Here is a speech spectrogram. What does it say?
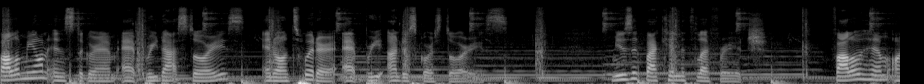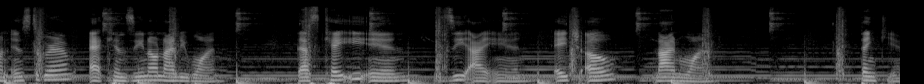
Follow me on Instagram at Bree.stories and on Twitter at Bree underscore stories. Music by Kenneth Leffridge. Follow him on Instagram at Kenzinho91. That's K E N Z I N H O 91. Thank you.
